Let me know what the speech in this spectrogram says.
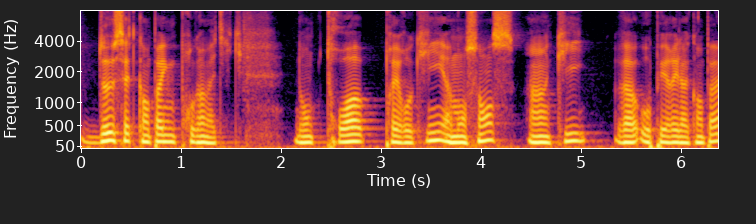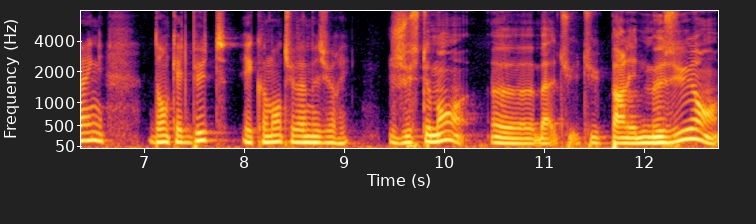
de cette campagne programmatique. Donc trois prérequis, à mon sens. Un, qui va opérer la campagne, dans quel but et comment tu vas mesurer? Justement, euh, bah, tu, parlais de mesures.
